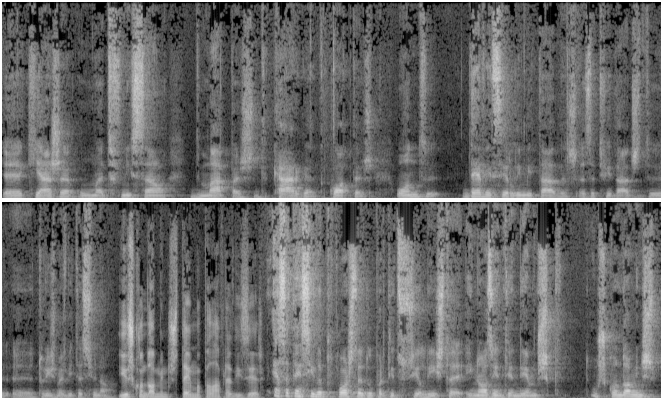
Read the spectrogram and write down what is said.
eh, que haja uma definição de mapas de carga, de cotas, onde devem ser limitadas as atividades de uh, turismo habitacional. E os condóminos têm uma palavra a dizer? Essa tem sido a proposta do Partido Socialista e nós entendemos que os condóminos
